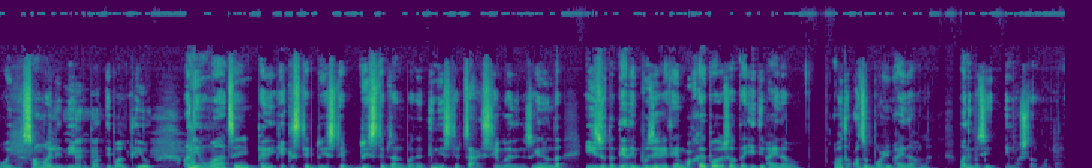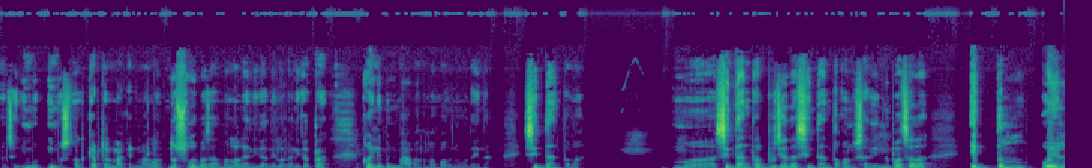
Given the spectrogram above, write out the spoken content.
होइन समयले दिएको प्रतिबल थियो। अनि उहाँ चाहिँ फेरि एक स्टेप दुई स्टेप दुई स्टेप जानुपर्ने तिन स्टेप चार स्टेप गरिदिनुहोस् किन भन्दा हिजो त धेरै बुझेकै थिएँ भर्खरै प्रवेश त यति फाइदा भयो। अब त अझ बढी फाइदा होला। भनेपछि इमोसनल बनिनुहुन्छ इमो इमोसनल क्यापिटल मार्केटमा ल दोस्रो बजारमा लगानी गर्ने लगानीकर्ता कहिले पनि भावनामा बग्नु हुँदैन। सिद्धान्तमा सिद्धान्त बुझेर सिद्धान्त अनुसार हिँड्नुपर्छ र एकदम वेल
